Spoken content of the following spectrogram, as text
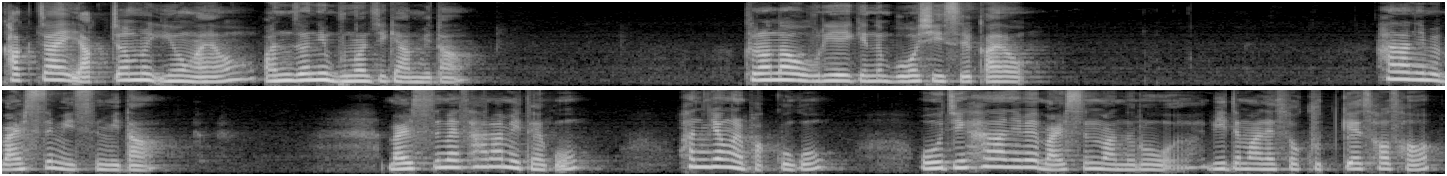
각자의 약점을 이용하여 완전히 무너지게 합니다. 그러나 우리에게는 무엇이 있을까요? 하나님의 말씀이 있습니다. 말씀의 사람이 되고 환경을 바꾸고 오직 하나님의 말씀만으로 믿음 안에서 굳게 서서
